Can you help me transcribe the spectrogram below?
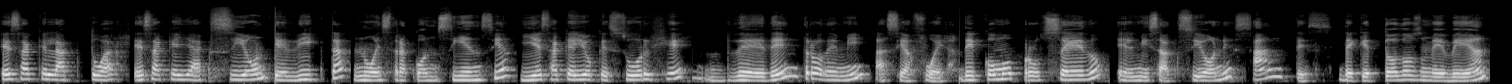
es aquel actuar, es aquella acción que nuestra conciencia y es aquello que surge de dentro de mí hacia afuera, de cómo procedo en mis acciones antes de que todos me vean,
